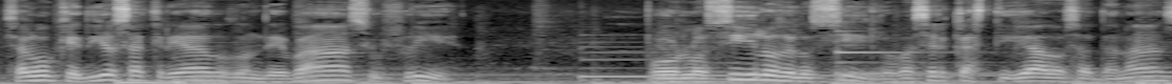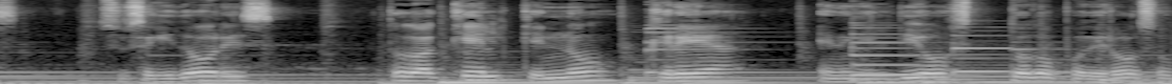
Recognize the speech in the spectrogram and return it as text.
es algo que Dios ha creado donde va a sufrir por los siglos de los siglos. Va a ser castigado Satanás, sus seguidores, todo aquel que no crea en el Dios Todopoderoso,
